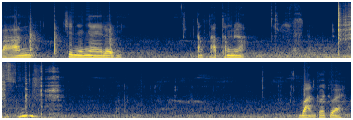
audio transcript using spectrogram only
ฝาน ชิ้นใหญ่ๆเลยนี่ทั้งตับทั้งเนื้อหหวานช่วยๆ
